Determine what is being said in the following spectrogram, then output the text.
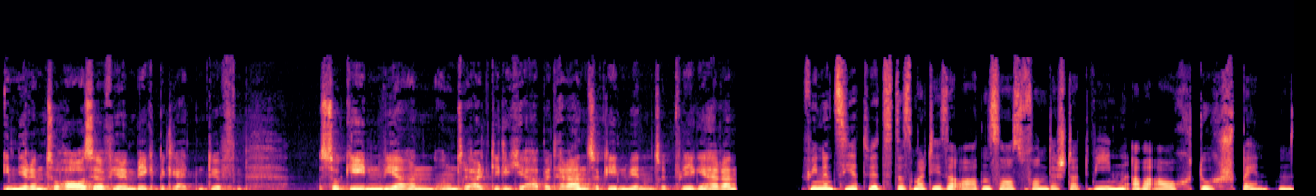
in ihrem Zuhause auf ihrem Weg begleiten dürfen. So gehen wir an, an unsere alltägliche Arbeit heran, so gehen wir an unsere Pflege heran. Finanziert wird das Malteser Ordenshaus von der Stadt Wien, aber auch durch Spenden.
